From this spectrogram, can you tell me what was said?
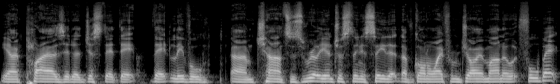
You know, players that are just at that that level. Um, chance It's really interesting to see that they've gone away from Joey Manu at fullback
